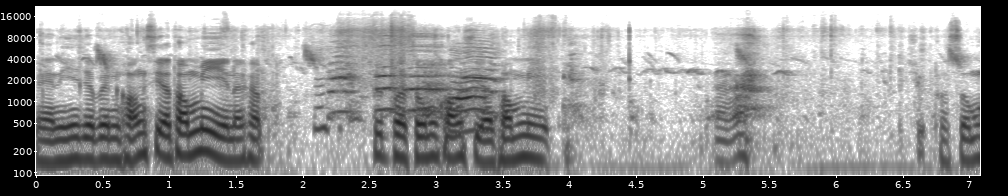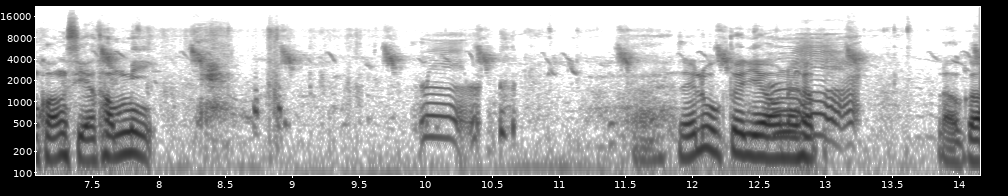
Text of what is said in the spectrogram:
แม่นี้จะเป็นของเสียทอมมี่นะครับ ชุดผสมของเสียทอมมี่ชุดผสมของเสียทอมมี่ได้ลูกตัวเดียวนะครับ เราก็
